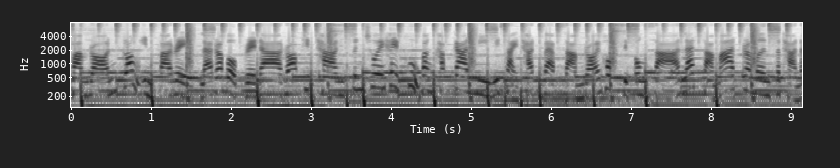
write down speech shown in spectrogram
ความร้อน กล้องอินฟราเรด และระบบเรดาร์รอบทิศทาง ซึ่งช่วยให้ผู้บังคับการมีวิสัยทัศน์แบบ 360 องศา และสามารถประเมินสถาน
